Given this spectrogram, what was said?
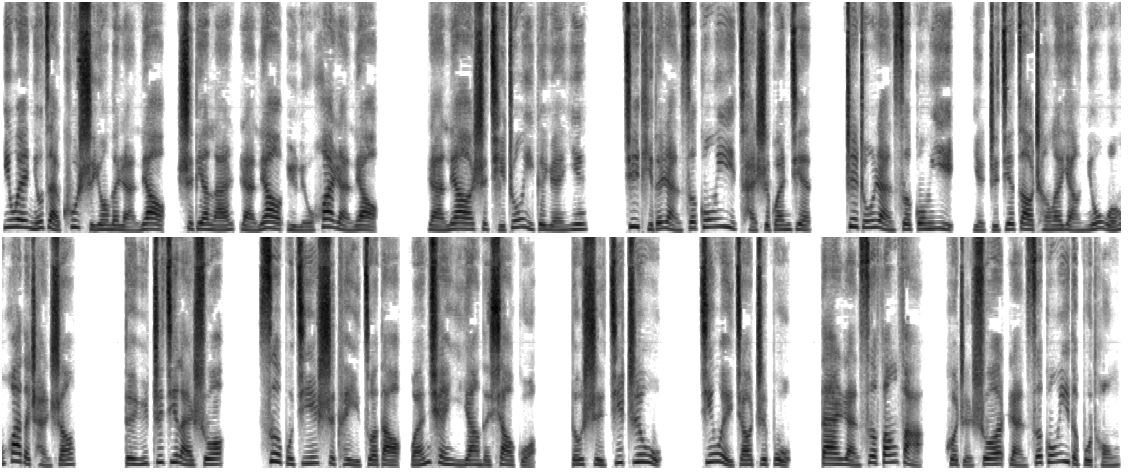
因为牛仔裤使用的染料是靛蓝染料与硫化染料，染料是其中一个原因，具体的染色工艺才是关键。这种染色工艺也直接造成了养牛文化的产生。对于织机来说，色布机是可以做到完全一样的效果，都是机织物、经纬交织布，但染色方法或者说染色工艺的不同，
